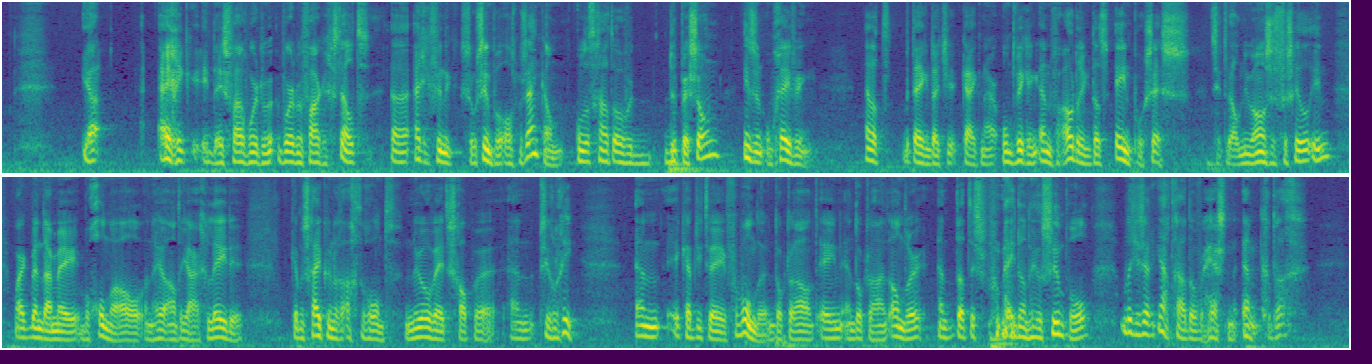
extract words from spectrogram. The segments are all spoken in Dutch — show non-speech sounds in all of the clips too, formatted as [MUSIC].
Ja, eigenlijk, deze vraag wordt, wordt me vaker gesteld. Uh, eigenlijk vind ik zo simpel als maar zijn kan. Omdat het gaat over de persoon in zijn omgeving. En dat betekent dat je kijkt naar ontwikkeling en veroudering. Dat is één proces. Er zit wel nuancesverschil in, maar ik ben daarmee begonnen al een heel aantal jaar geleden. Ik heb een scheikundige achtergrond, neurowetenschappen en psychologie. En ik heb die twee verbonden, doctoraal het een en doctoraal aan het ander. En dat is voor [LAUGHS] mij dan heel simpel, omdat je zegt, ja, het gaat over hersenen en gedrag.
